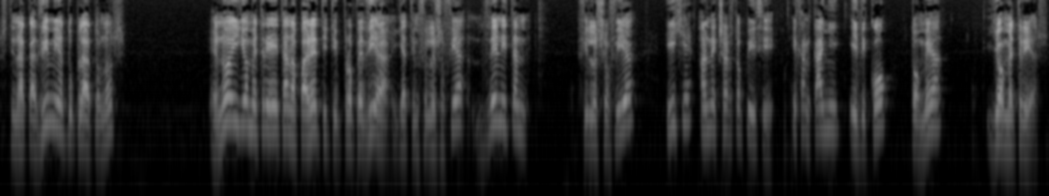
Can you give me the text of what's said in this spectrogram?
στην Ακαδήμια του Πλάτωνος ενώ η γεωμετρία ήταν απαραίτητη προπαιδεία για την φιλοσοφία δεν ήταν φιλοσοφία είχε ανεξαρτοποιηθεί. Είχαν κάνει ειδικό τομέα γεωμετρίας.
